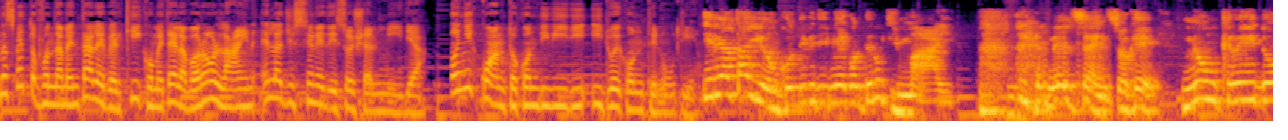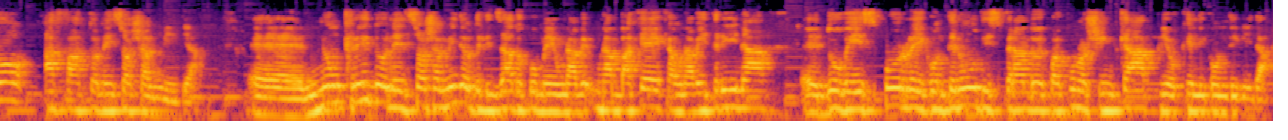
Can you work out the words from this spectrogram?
Un aspetto fondamentale per chi come te lavora online è la gestione dei social media. Ogni quanto condividi i tuoi contenuti? In realtà io non condivido i miei contenuti mai, nel senso che non credo affatto nei social media. Eh, non credo nel social media utilizzato come una, una bacheca, una vetrina eh, dove esporre i contenuti sperando che qualcuno ci incappi o che li condivida.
